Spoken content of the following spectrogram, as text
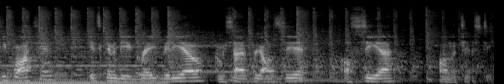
keep watching. It's gonna be a great video. I'm excited for y'all to see it. I'll see ya on the chesty.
